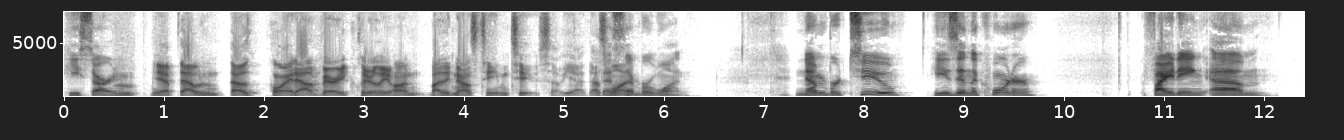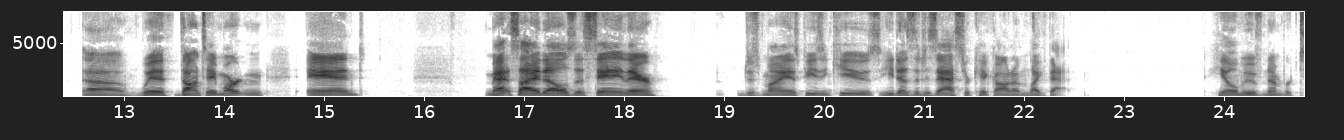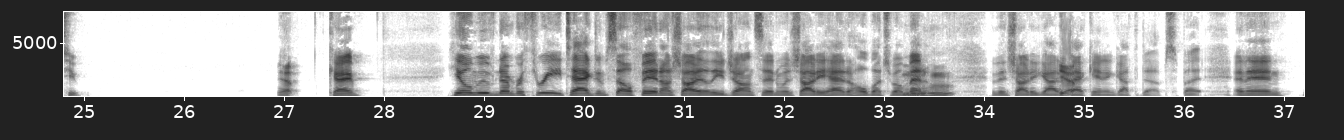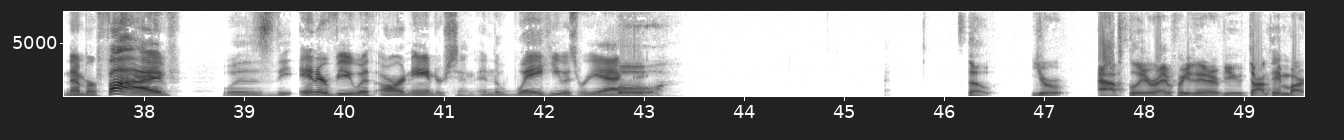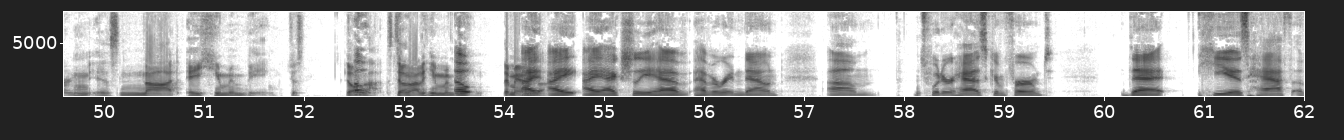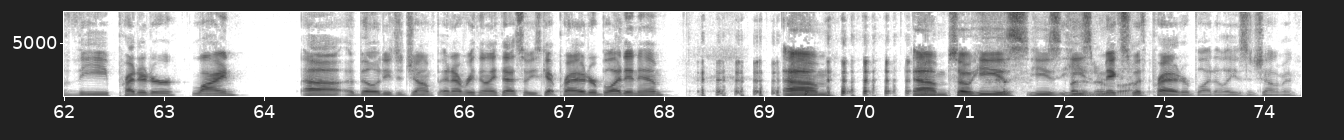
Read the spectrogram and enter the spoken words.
he started Mhm. Yep, that was that was pointed out very clearly on by the announce team too. So yeah, that's, That's one. number one. Number two, he's in the corner fighting um, uh, with Dante Martin, and Matt Sydal's is standing there, just minding his P's and Q's. He does a disaster kick on him like that. He'll move number two. Yep. Okay. Heel move number three tagged himself in on Shotty Lee Johnson when Shotty had a whole bunch of momentum. Mhm. And then Shotty got it back in and got the dubs. But and then number five was the interview with Arn Anderson and the way he was reacting. Oh. So you're absolutely right. Before you do the interview, Dante Martin is not a human being. Just still Oh. not. Still not a human Oh, being. The man. I, I, I actually have have it written down. Um, Twitter has confirmed that he is half of the Predator line uh, ability to jump and everything like that. So he's got Predator blood in him. um, um, so he's he's he's Predator mixed blood. with Predator blood, ladies and gentlemen.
